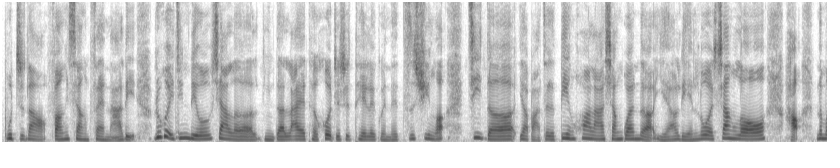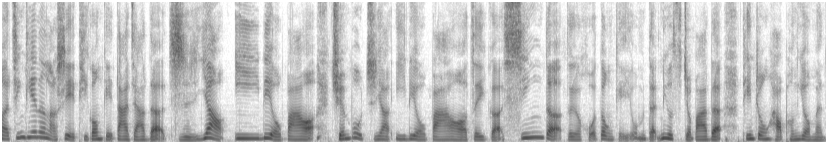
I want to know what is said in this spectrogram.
不知道方向在哪里。如果已经留下了你的 Light 或者是 Telegram 的资讯哦，记得要把这个电话啦相关的也要联络上喽。好，那么今天呢，老师也提供给大家的，只要一六八哦，全部只要一六八哦，这个新的这个活动给我们的 News 九八的听众好朋友们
